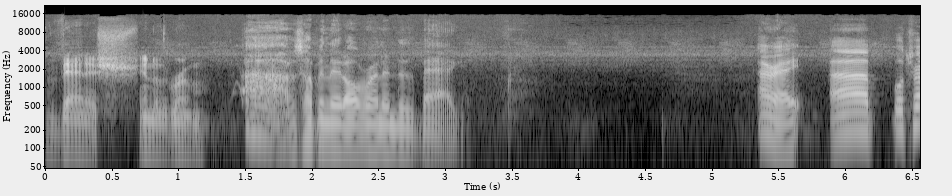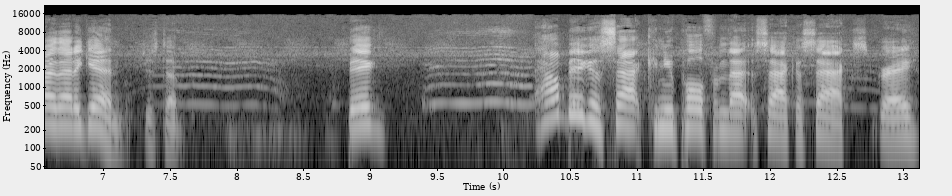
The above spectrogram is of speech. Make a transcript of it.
vanish into the room. Ah, I was hoping they'd all run into the bag. All right. Uh, we'll try that again. Just a big. How big a sack can you pull from that sack of sacks, Grey?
